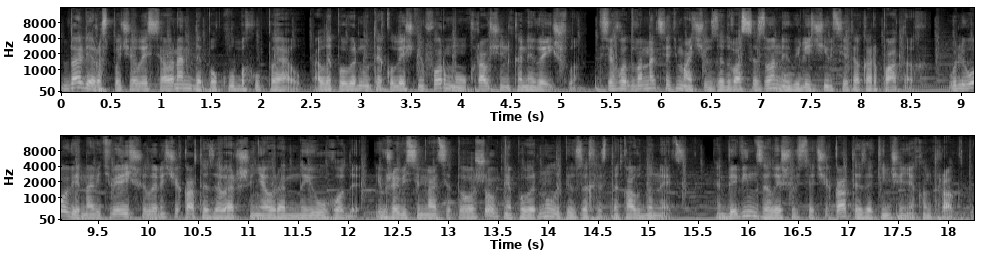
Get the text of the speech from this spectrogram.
Далі розпочалися оренди по клубах УПЛ, але повернути колишню форму у Кравченка не вийшло. Всього 12 матчів за два сезони у Вілічівці та Карпатах. У Львові навіть вирішили не чекати завершення орендної угоди, і вже 18 жовтня повернули півзахисника в Донецьк, де він залишився чекати закінчення контракту.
